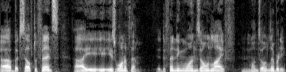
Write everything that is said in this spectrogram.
uh, but self defense uh, is one of them defending one's own life and one's own liberty.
